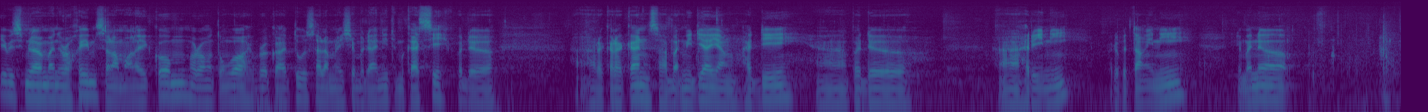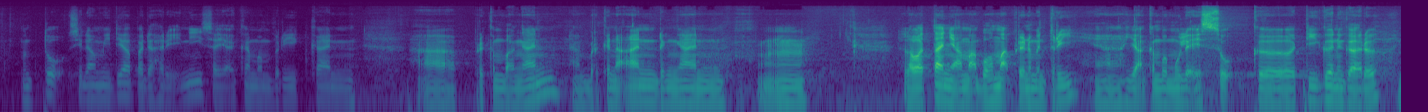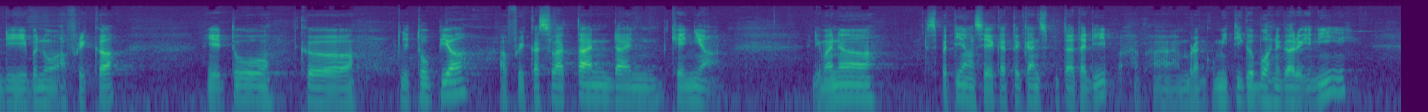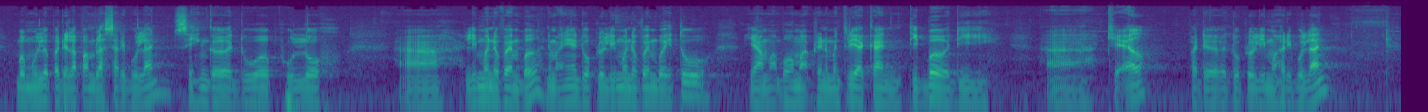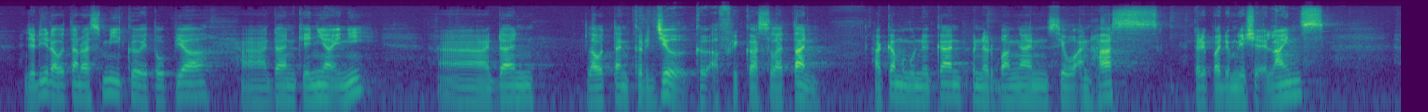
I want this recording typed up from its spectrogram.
Okay, Bismillahirrahmanirrahim. Assalamualaikum warahmatullahi wabarakatuh. Salam Malaysia Madani. Terima kasih kepada uh, rakan-rakan sahabat media yang hadir uh, pada uh, hari ini, pada petang ini di mana untuk sidang media pada hari ini saya akan memberikan uh, perkembangan uh, berkenaan dengan um, lawatan Yang Amat Berhormat Perdana Menteri uh, yang akan bermula esok ke tiga negara di benua Afrika iaitu ke Ethiopia, Afrika Selatan dan Kenya. Di mana seperti yang saya katakan sebentar tadi, merangkumi tiga buah negara ini bermula pada 18 hari bulan sehingga 25 November. Di maknanya 25 November itu Yang Amat Berhormat Perdana Menteri akan tiba di KL pada 25 hari bulan. Jadi rawatan rasmi ke Ethiopia dan Kenya ini Ah, dan lawatan kerja ke Afrika Selatan akan menggunakan penerbangan sewaan khas daripada Malaysia Airlines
